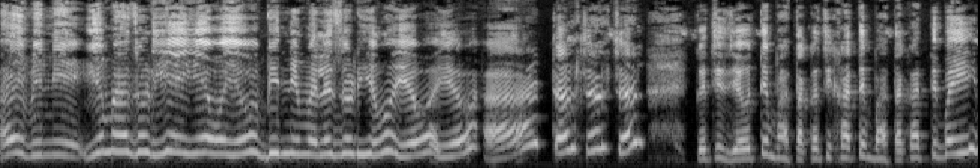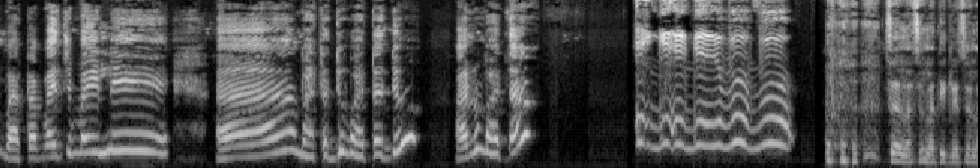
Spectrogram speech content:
अय बिन्नी ये माझ्या जोड ये ये वो ये वो बिन्नी मला जोड ये वो ये वो ये वो हा चल चल चल. कशी जेवते? भाता कशी खाते? भाता खाते बाई. भाता पाहिजे बाईले हा भाता देऊ भाता देऊ. आणू भाता? चला चला तिकडे चला.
